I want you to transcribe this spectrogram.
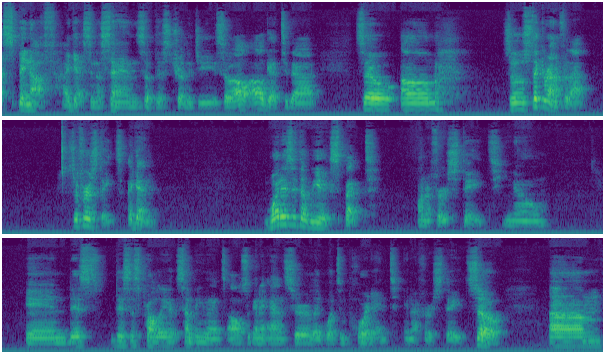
a spin-off, I guess, in a sense of this trilogy. So I'll I'll get to that. So um, so stick around for that. So first dates again what is it that we expect on a first date? You know, and this this is probably something that's also going to answer like what's important in a first date. So, um,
